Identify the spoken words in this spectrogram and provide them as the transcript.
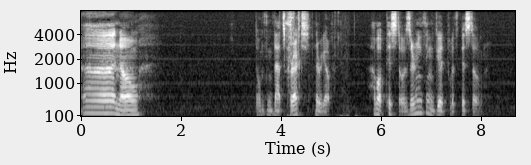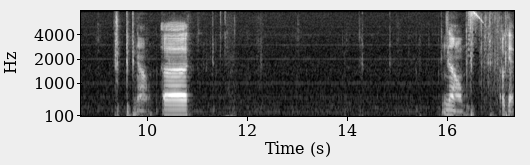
Uh, no. Don't think that's correct. There we go. How about pistol? Is there anything good with pistol? No. Uh... No. Okay.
